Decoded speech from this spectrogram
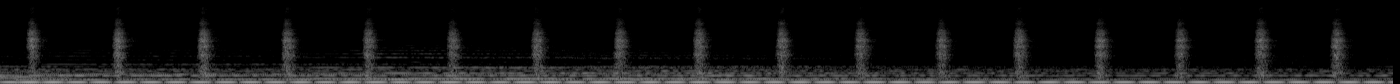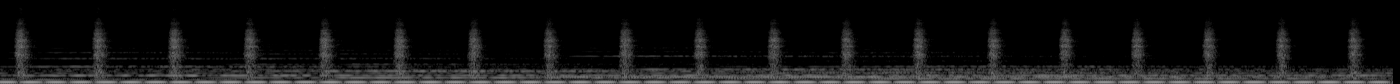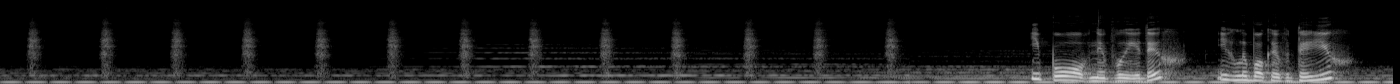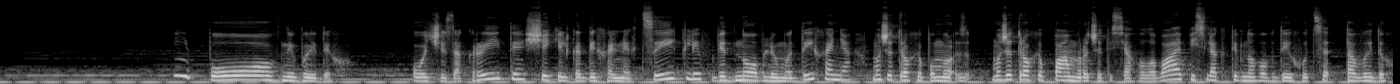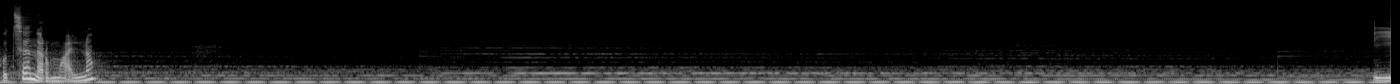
І повний видих, і глибокий вдих, і повний видих. Очі закриті, ще кілька дихальних циклів, відновлюємо дихання, може трохи помор... може трохи паморочитися голова після активного вдиху та видиху це нормально.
